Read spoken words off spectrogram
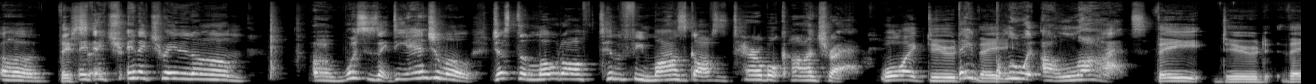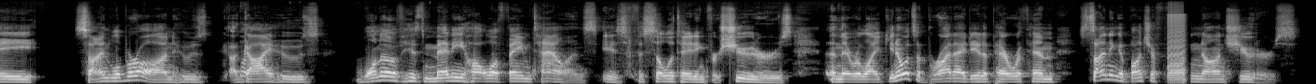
uh they, and they tra- and they traded um. Uh, what's his name? D'Angelo, just to load off Timofey Mozgov's terrible contract. well, like, dude, They, they, blew it a lot. they, dude, they signed LeBron, who's a What? guy who's one of his many Hall of Fame talents is facilitating for shooters. And they were like, you know what's a bright idea to pair with him? Signing a bunch of fucking non-shooters.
